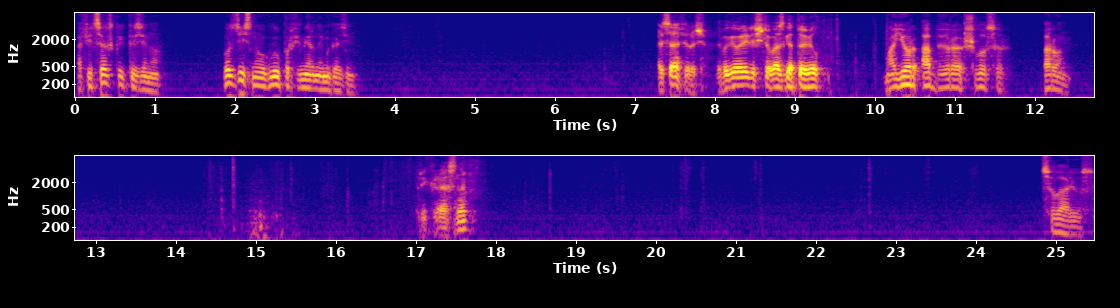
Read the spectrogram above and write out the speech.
Офицерское казино. Вот здесь на углу парфюмерный магазин. Александр Федорович, вы говорили, что вас готовил? Майор Абвера Шлоссер, барон. Прекрасно. Целариус.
